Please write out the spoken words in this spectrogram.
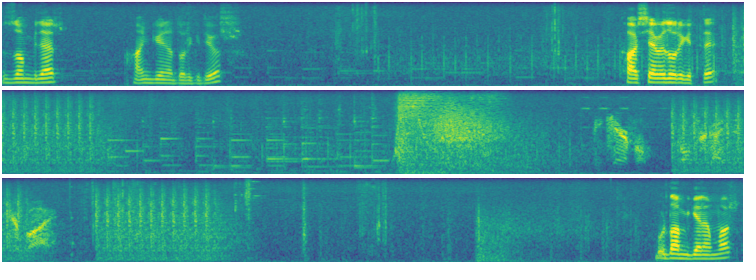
Zombiler hangi yöne doğru gidiyor? Karşı eve doğru gitti. Buradan bir gelen var.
